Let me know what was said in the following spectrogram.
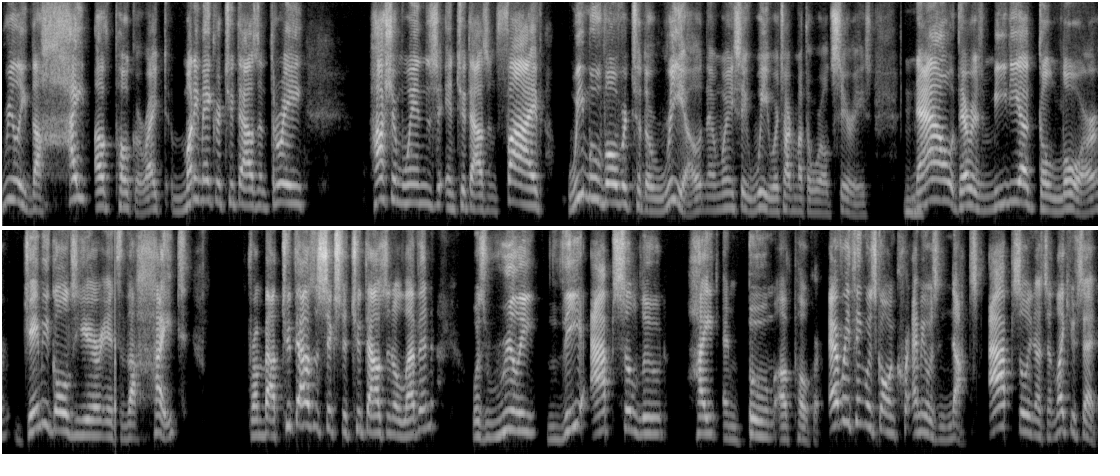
really the height of poker, right? Moneymaker 2003, Hachem wins in 2005. We move over to the Rio. And when you say we, we're talking about the World Series. Mm-hmm. Now there is media galore. Jamie Gold's year, it's the height from about 2006 to 2011 was really the absolute height and boom of poker. Everything was going, cra- I mean, it was nuts, absolutely nuts. And like you said,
